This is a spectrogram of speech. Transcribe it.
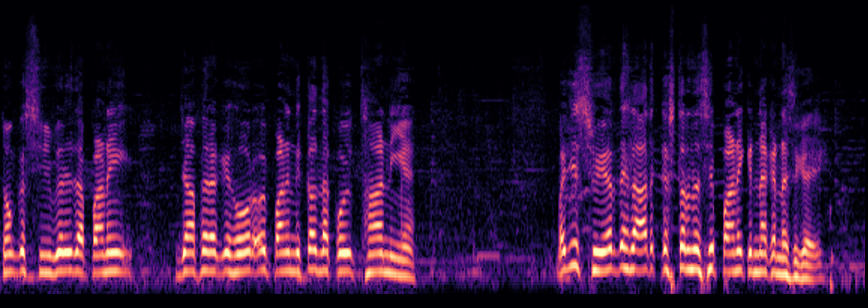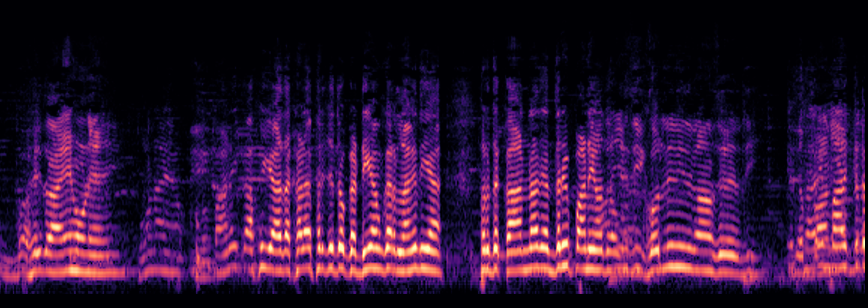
ਕਿਉਂਕਿ ਸੀਵਰੇਜ ਦਾ ਪਾਣੀ ਜਾਂ ਫਿਰ ਅੱਗੇ ਹੋਰ ਉਹ ਪਾਣੀ ਨਿਕਲਣ ਦਾ ਕੋਈ ਥਾਂ ਨਹੀਂ ਹੈ। ਬਾਈ ਜੀ, ਸਵੇਰ ਦੇ ਹਾਲਾਤ ਕਿਸ ਤਰ੍ਹਾਂ ਦੇ ਸੀ? ਪਾਣੀ ਕਿੰਨਾ ਕਿੰਨਾ ਸੀਗਾ ਜੀ? ਤਾਂ ਐ ਹੋਣੇ ਆ ਜੀ। ਹੁਣ ਆਇਆ ਪਾਣੀ ਕਾਫੀ ਜ਼ਿਆਦਾ ਖੜਾ ਫਿਰ ਜਦੋਂ ਗੱਡੀਆਂ ਵਗੈਰਾ ਲੰਘਦੀਆਂ ਫਿਰ ਦੁਕਾਨਾਂ ਦੇ ਅੰਦਰ ਵੀ ਪਾਣੀ ਆਉਂਦਾ ਹੋਊਗਾ। ਅਸੀਂ ਖੋਲੀ ਨਹੀਂ ਦੁਕਾਨ ਸਵੇਰ ਦੀ। ਜਦ ਸਾਰੀ ਮਾਰਕੀਟ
